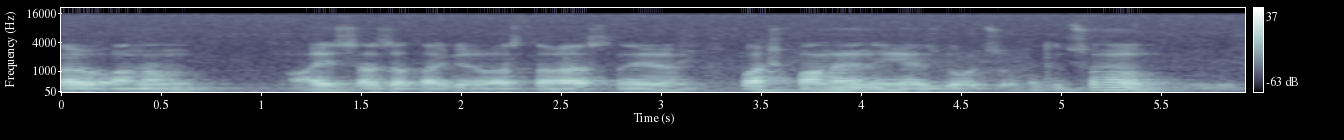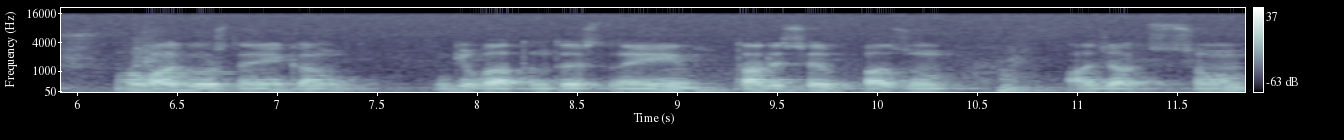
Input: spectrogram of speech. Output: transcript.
կարողանան այս ազատագրված տարածքները պաշտպանեն իրենց գործով։ Պետությունը հողագործների կամ գյուղատնտեսներին տալիս է բազում աջակցություն,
